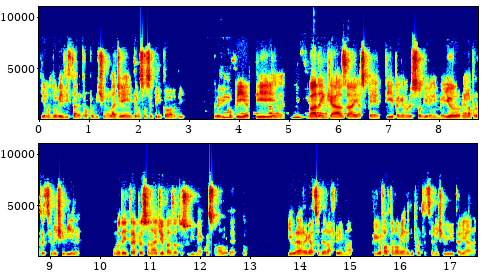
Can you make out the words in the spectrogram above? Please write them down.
che non dovevi stare troppo vicino alla gente, non so se ti ricordi, dovevi sì, coprirti, sì, vada in casa e aspetti, perché non le so dire nemmeno. Io ero nella protezione civile. Uno dei tre personaggi è basato su di me, questo non l'ho detto. Il ragazzo della FEMA, perché ho fatto nove anni di protezione civile italiana.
